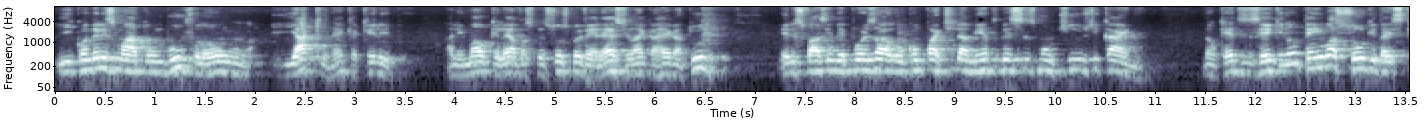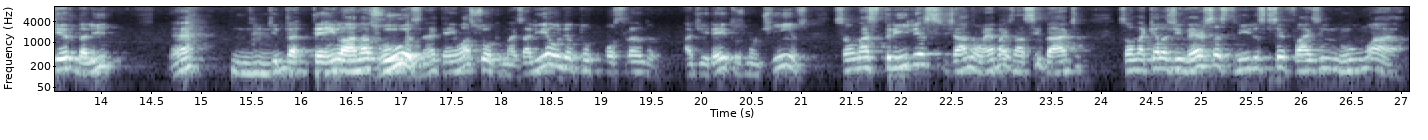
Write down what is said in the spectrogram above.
e quando eles matam um búfalo ou um iaque, né, que é aquele animal que leva as pessoas para o Everest lá e carrega tudo, eles fazem depois o compartilhamento desses montinhos de carne. Não quer dizer que não tem o açougue da esquerda ali, né? Uhum. Que tá, tem lá nas ruas, né? Tem o açougue, mas ali é onde eu estou mostrando à direita os montinhos, são nas trilhas, já não é mais na cidade, são naquelas diversas trilhas que você faz em uma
